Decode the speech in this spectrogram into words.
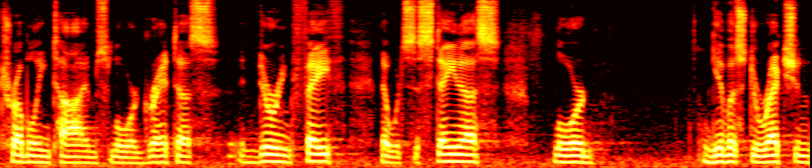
troubling times, Lord. Grant us enduring faith that would sustain us. Lord, give us direction.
